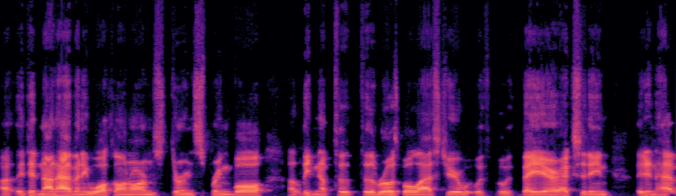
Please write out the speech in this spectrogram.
Uh, they did not have any walk on arms during spring ball uh, leading up to, to, the Rose Bowl last year with, with, with exiting. They didn't have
